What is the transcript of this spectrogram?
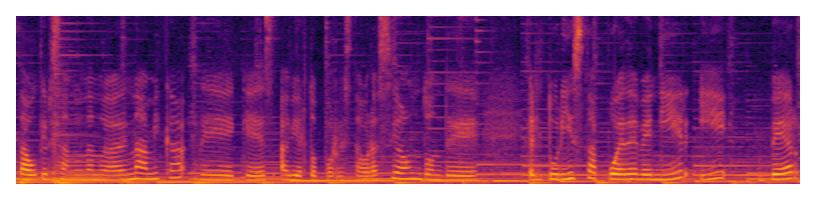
está utilizando una nueva dinámica de, que es abierto por restauración, donde el turista puede venir y ver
